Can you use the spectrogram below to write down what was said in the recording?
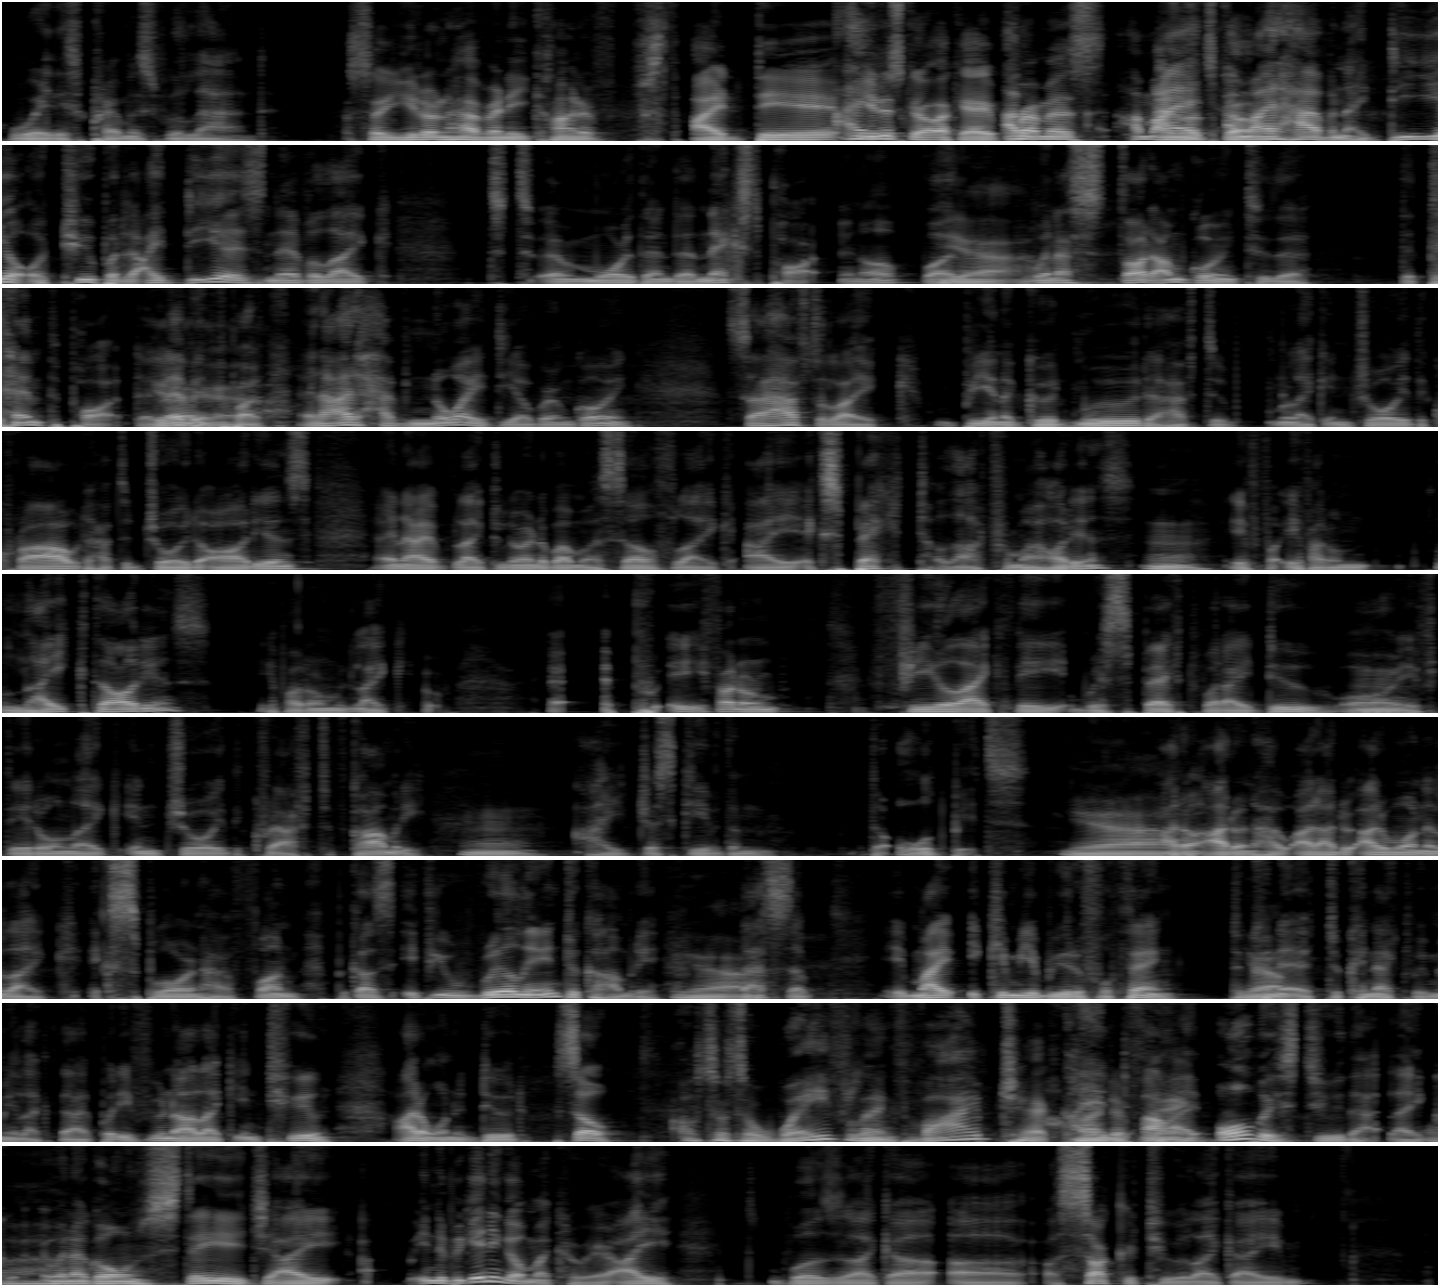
where this premise will land. So you don't have any kind of idea. I- you just go, okay, premise, I might, and let's go. I might have an idea or two, but the idea is never like t- uh, more than the next part, you know. But Yeah. when I start, I'm going to the the tenth part, the eleventh yeah. part, and I have no idea where I'm going. So I have to like be in a good mood. I have to like enjoy the crowd. I have to enjoy the audience, and I've like learned about myself. Like I expect a lot from my audience. Mm. If if I don't like the audience, if I don't like, if I don't feel like they respect what I do, or Mm. if they don't like enjoy the craft of comedy, Mm. I just give them the old bits. Yeah. I don't, I don't have, I don't, I don't want to like explore and have fun because if you're really into comedy, Yeah. that's a, it might, it can be a beautiful thing to Yeah. connect, to connect with me like that. But if you're not like in tune, I don't want to do it. So Oh, so it's a wavelength vibe check kind I, of thing. I always do that. Like when I go on stage, I in the beginning of my career, I was like a a, a sucker to like I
